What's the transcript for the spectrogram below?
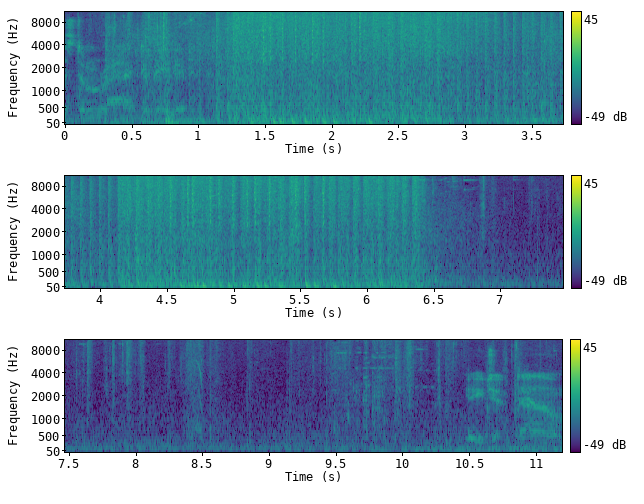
System reactivated. Agent down.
